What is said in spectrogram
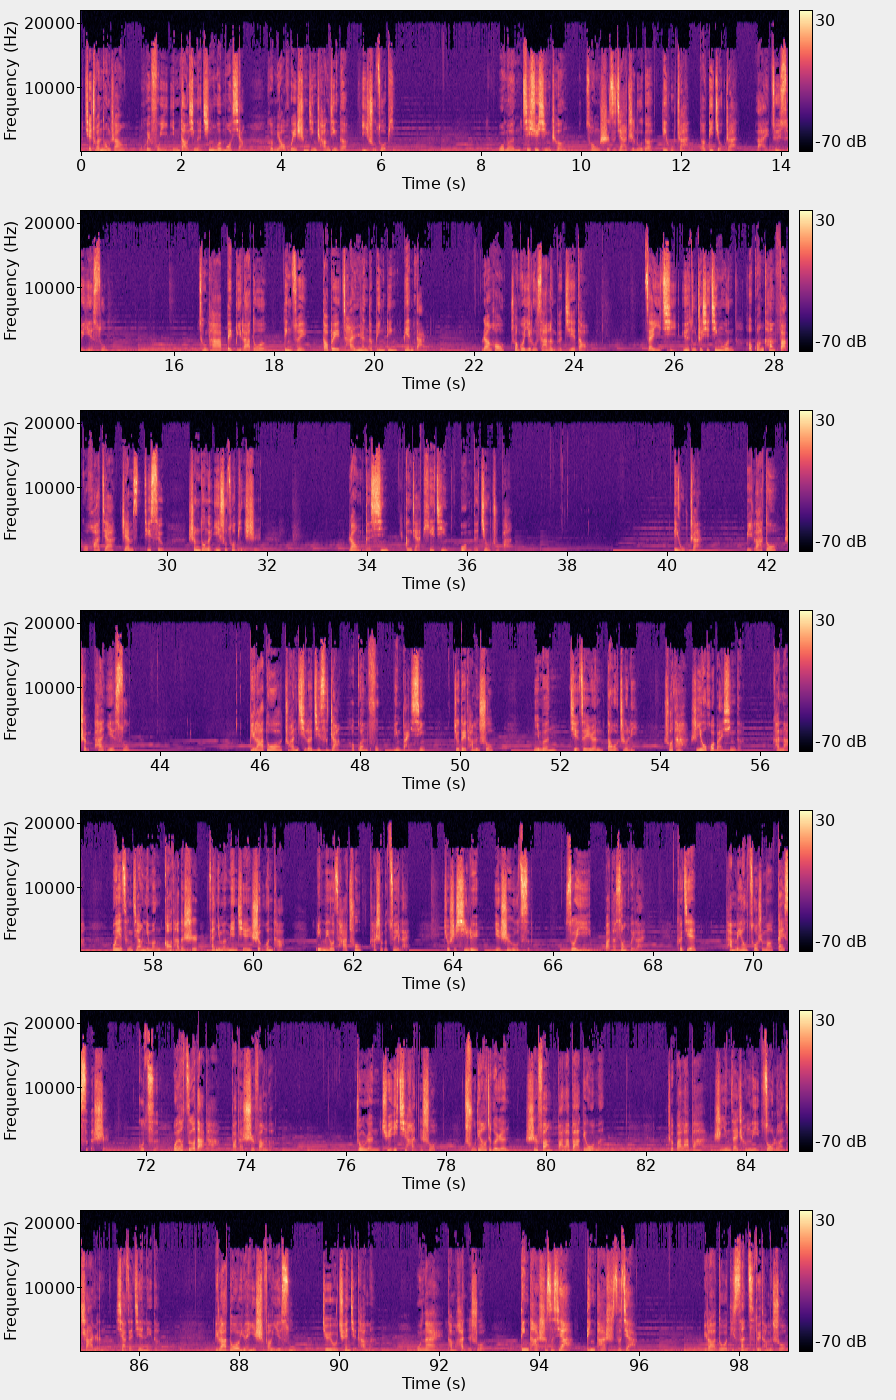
且传统上会辅以引导性的经文默想和描绘圣经场景的艺术作品。我们继续行程，从十字架之路的第五站到第九站来追随耶稣，从他被比拉多定罪到被残忍的兵丁鞭打，然后穿过耶路撒冷的街道，在一起阅读这些经文和观看法国画家 James Tissot 生动的艺术作品时，让我们的心更加贴近我们的救主吧。第五站，比拉多审判耶稣。比拉多传齐了祭司长和官府，并百姓，就对他们说：“你们解罪人到我这里，说他是诱惑百姓的。看哪，我也曾将你们告他的事在你们面前审问他，并没有查出他什么罪来。就是西律也是如此，所以把他送回来。可见他没有做什么该死的事，故此我要责打他，把他释放了。”众人却一起喊着说：“除掉这个人，释放巴拉巴给我们。”这巴拉巴是因在城里作乱杀人，下在监里的。比拉多愿意释放耶稣，就又劝解他们。无奈他们喊着说：“钉他十字架，钉他十字架！”比拉多第三次对他们说：“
